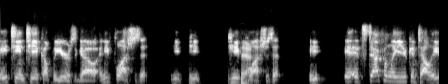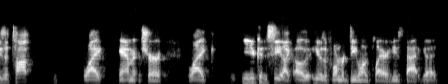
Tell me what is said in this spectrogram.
AT&T a couple years ago, and he flushes it. He he he Yeah. flushes it. He it's definitely you can tell he's a top flight amateur. Like you can see, like oh, he was a former D1 player. He's that good.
